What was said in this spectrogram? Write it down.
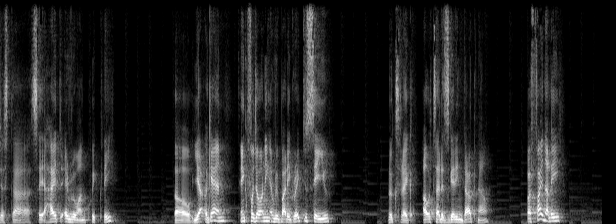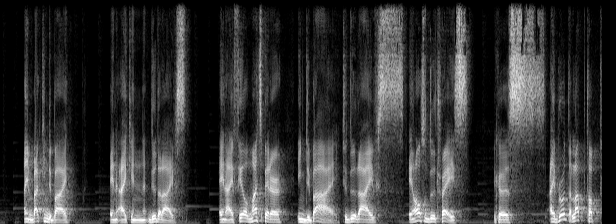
just uh, say hi to everyone quickly. So yeah, again, thank you for joining everybody. Great to see you. Looks like outside is getting dark now. But finally, I'm back in Dubai and I can do the lives and I feel much better in Dubai to do lives and also do trades because I brought a laptop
